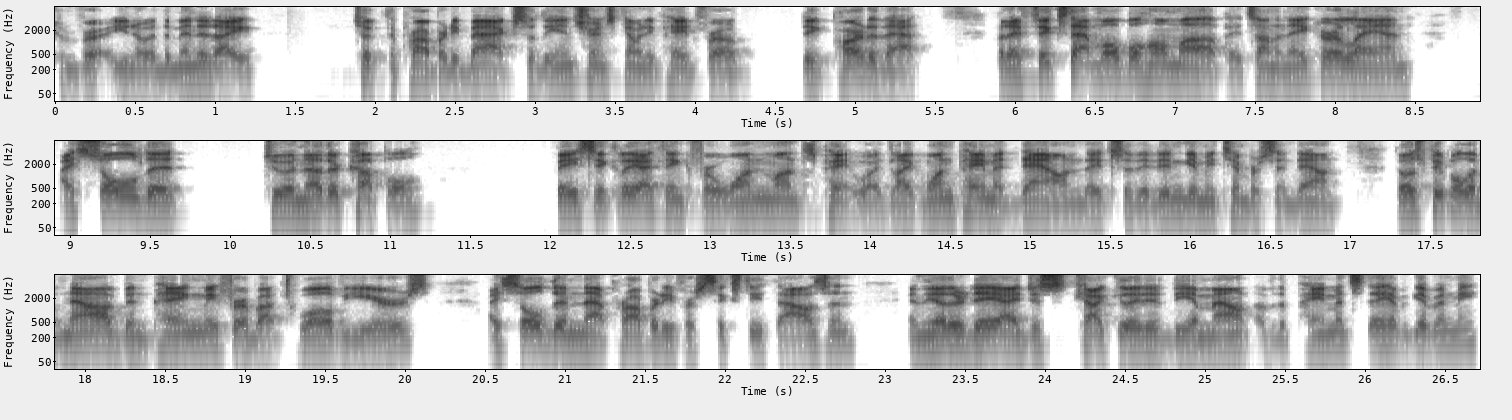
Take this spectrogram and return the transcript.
convert you know the minute i took the property back. So the insurance company paid for a big part of that. But i fixed that mobile home up. It's on an acre of land. I sold it to another couple. Basically i think for one month's pay like one payment down they so they didn't give me 10% down. Those people have now have been paying me for about 12 years. I sold them that property for 60,000 and the other day I just calculated the amount of the payments they have given me.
